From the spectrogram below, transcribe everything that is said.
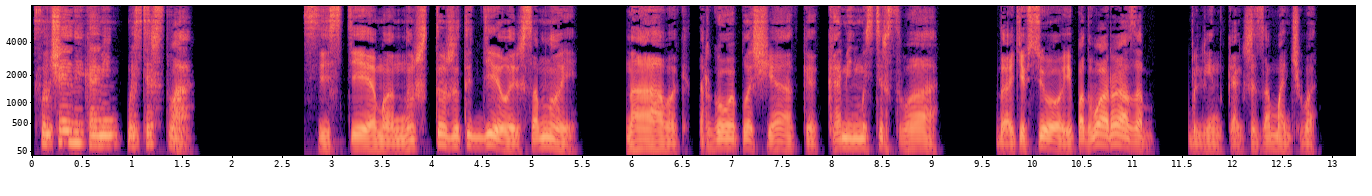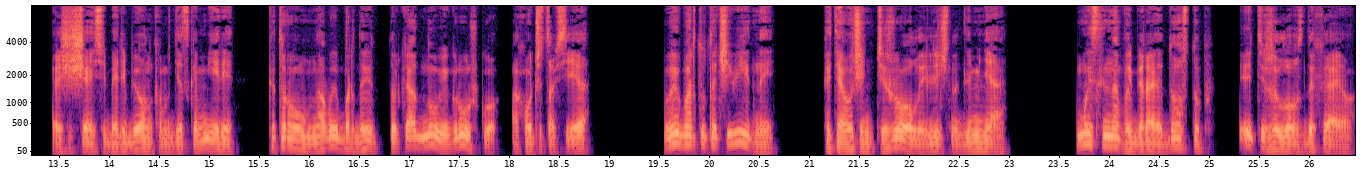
Случайный камень мастерства. Система, ну что же ты делаешь со мной? Навык, торговая площадка, камень мастерства. Дайте все, и по два раза. Блин, как же заманчиво. Ощущаю себя ребенком в детском мире, которому на выбор дают только одну игрушку, а хочется все. Выбор тут очевидный, хотя очень тяжелый лично для меня. Мысленно выбираю доступ и тяжело вздыхаю.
